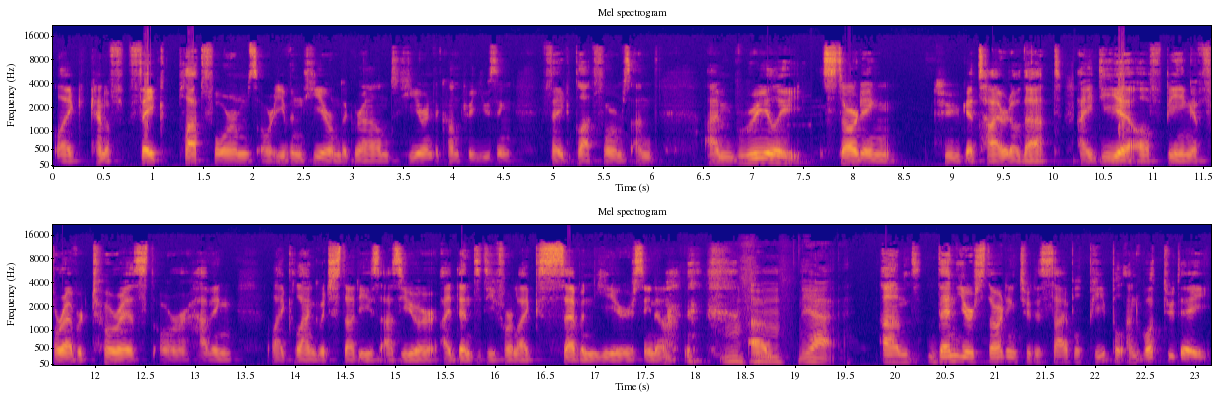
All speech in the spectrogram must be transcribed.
like kind of fake platforms, or even here on the ground, here in the country, using fake platforms. And I'm really starting to get tired of that idea of being a forever tourist or having like language studies as your identity for like seven years, you know? mm-hmm. um, yeah. And then you're starting to disciple people, and what do they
